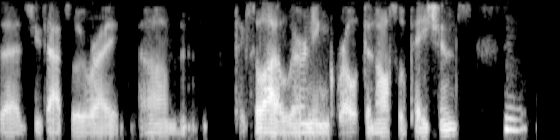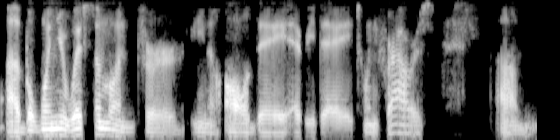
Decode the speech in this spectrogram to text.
said, she's absolutely right. Um, it takes a lot of learning, growth, and also patience. Mm-hmm. Uh, but when you're with someone for you know all day, every day, 24 hours, um,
